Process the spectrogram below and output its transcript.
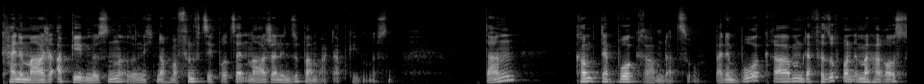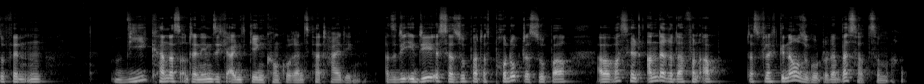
keine Marge abgeben müssen, also nicht nochmal 50% Marge an den Supermarkt abgeben müssen. Dann kommt der Burggraben dazu. Bei dem Burggraben, da versucht man immer herauszufinden, wie kann das Unternehmen sich eigentlich gegen Konkurrenz verteidigen. Also die Idee ist ja super, das Produkt ist super, aber was hält andere davon ab, das vielleicht genauso gut oder besser zu machen?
